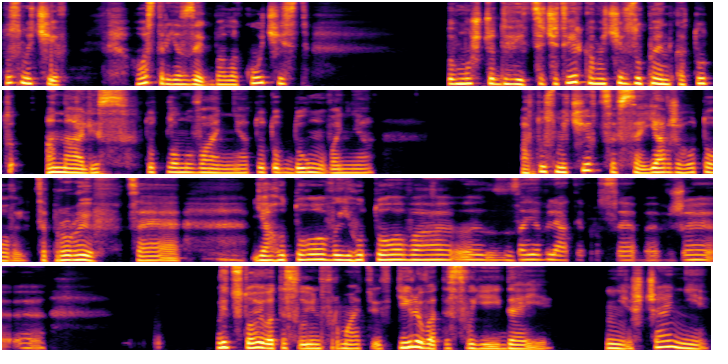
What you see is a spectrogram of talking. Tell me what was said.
Туз мечів, гострий язик, балакучість. Тому що, дивіться, четвірка мечів зупинка, тут аналіз, тут планування, тут обдумування. А туз мечів це все, я вже готовий, це прорив, це я готовий, готова е, заявляти про себе, вже е, відстоювати свою інформацію, втілювати свої ідеї. Ні, ще ні.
